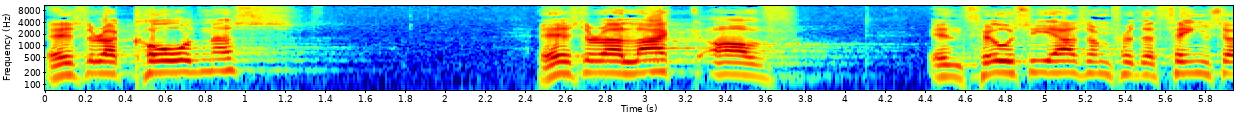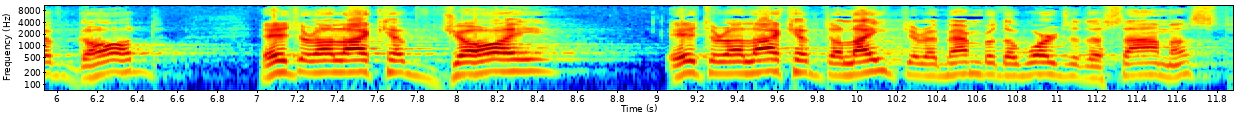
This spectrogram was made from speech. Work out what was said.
Is there a coldness? Is there a lack of enthusiasm for the things of God? Is there a lack of joy? Is there a lack of delight? You remember the words of the psalmist.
